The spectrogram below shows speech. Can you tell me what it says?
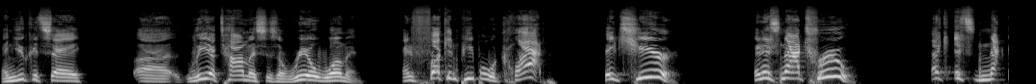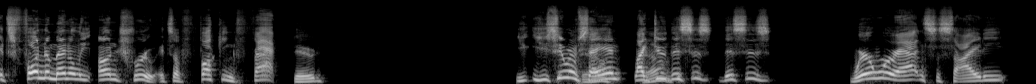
and you could say, uh, Lia Thomas is a real woman, and fucking people would clap. They cheer. And it's not true. Like it's not, it's fundamentally untrue. It's a fucking fact, dude. You, you see what I'm Yeah, saying? Like, yeah. dude, this is this is where we're at in society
